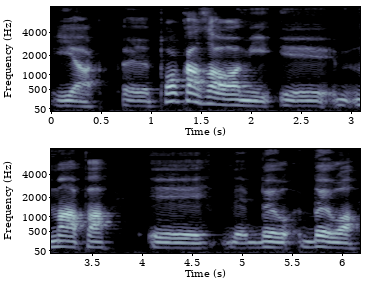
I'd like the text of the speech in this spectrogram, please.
jak y, pokazała mi y, mapa, y, był, była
